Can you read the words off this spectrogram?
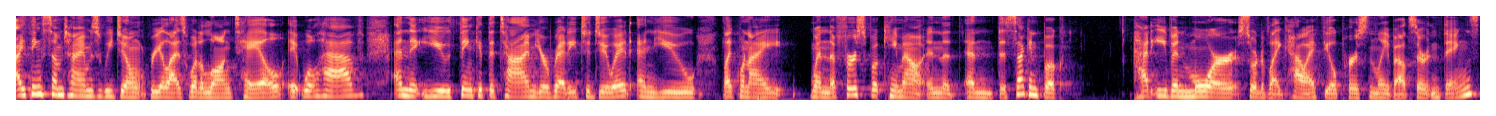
I think sometimes we don't realize what a long tail it will have and that you think at the time you're ready to do it. And you, like when I, when the first book came out and the and the second book had even more sort of like how I feel personally about certain things.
